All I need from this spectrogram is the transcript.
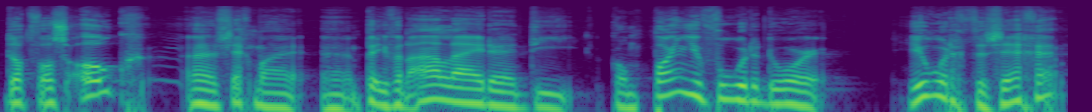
Dat was ook, uh, zeg maar, een PvdA-leider die campagne voerde door heel erg te zeggen...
